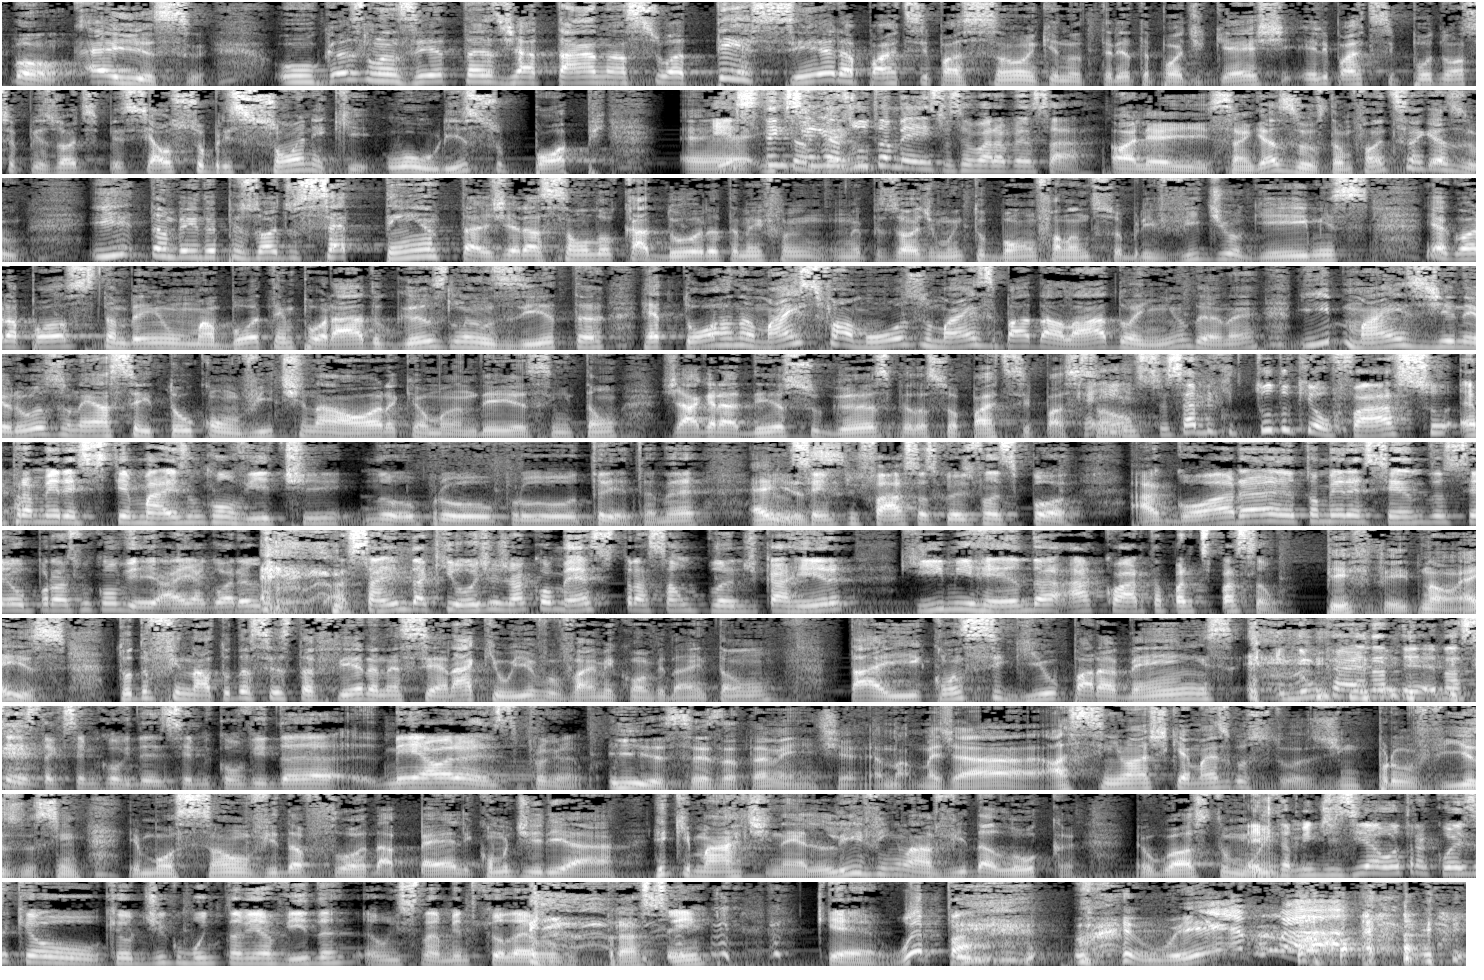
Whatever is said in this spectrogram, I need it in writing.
Bom, é isso. O Gus Lanzetta já tá na sua terceira participação aqui no Treta Podcast. Ele participou do nosso episódio especial sobre Sonic, o ouriço pop. É, Esse tem sangue também- azul também, se você parar pra pensar. Olha aí, sangue azul, estamos falando de sangue azul. E também do episódio 70, Geração Locadora, também foi um episódio muito bom falando sobre videogames. E agora, após também uma boa temporada, o Gus Lanzetta retorna mais famoso, mais badalado ainda, né? E mais generoso, né? Aceitou o convite na hora que eu mandei, assim. Então, já agradeço, Gus, pela sua É participação. isso. Você sabe que tudo que eu faço é pra merecer mais um convite no, pro, pro treta, né? É eu isso. sempre faço as coisas falando assim, pô, agora eu tô merecendo ser o próximo convite. Aí agora, eu, saindo daqui hoje, eu já começo a traçar um plano de carreira que me renda a quarta participação. Perfeito, não, é isso. Todo final, toda sexta-feira, né? Será que o Ivo vai me convidar? Então, tá aí, conseguiu, parabéns. E nunca é na, te- na sexta que você me convida, você me convida meia hora antes do programa. Isso, exatamente. É, ma- Mas já, assim eu acho que é mais gostoso, de improviso, assim, emoção, vida flor da pele. Como diria Rick Martin, né? Living la vida louca. Eu gosto Ele muito. também dizia outra coisa que eu, que eu digo muito na minha vida, é um ensinamento que eu levo pra sempre, que é, uepa! Uepa!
